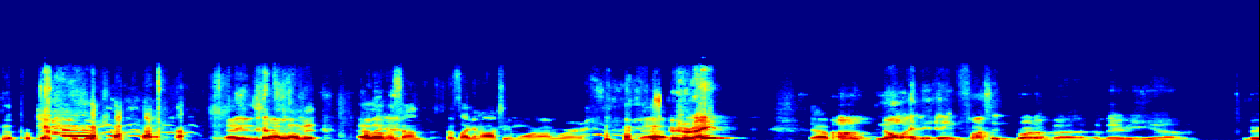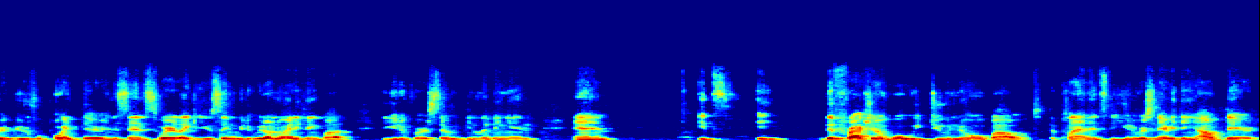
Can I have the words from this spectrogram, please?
the perpetual motion. of death. That is, I love it. I, I, love think it it. sounds that's like an oxymoron where Yeah. right? Yep. Um, no, I, thi- I think Fawcett brought up a, a very, um, very beautiful point there in the sense where, like you were saying, we, we don't know anything about the universe that we've been living in, and it's it the fraction of what we do know about the planets, the universe, and everything out there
